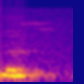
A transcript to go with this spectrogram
Mm-hmm.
